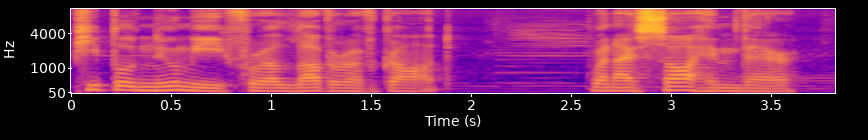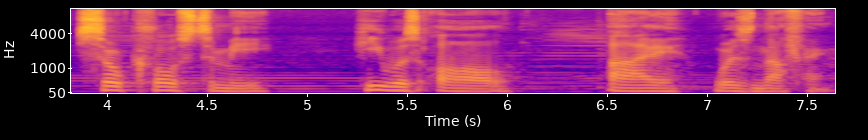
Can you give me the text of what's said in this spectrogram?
people knew me for a lover of God. When I saw him there, so close to me, he was all, I was nothing.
